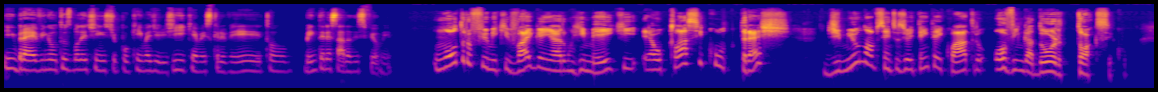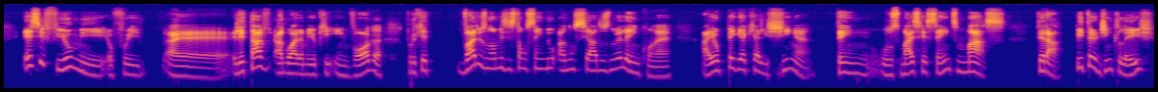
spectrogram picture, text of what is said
em breve em outros boletins, tipo quem vai dirigir, quem vai escrever. Tô bem interessada nesse filme. Um outro filme que vai ganhar um remake é o clássico Trash de 1984, O Vingador Tóxico. Esse filme eu fui. É, ele tá agora meio que em voga, porque vários nomes estão sendo anunciados no elenco, né? Aí eu peguei aqui a listinha, tem os mais recentes, mas terá Peter Dinklage,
